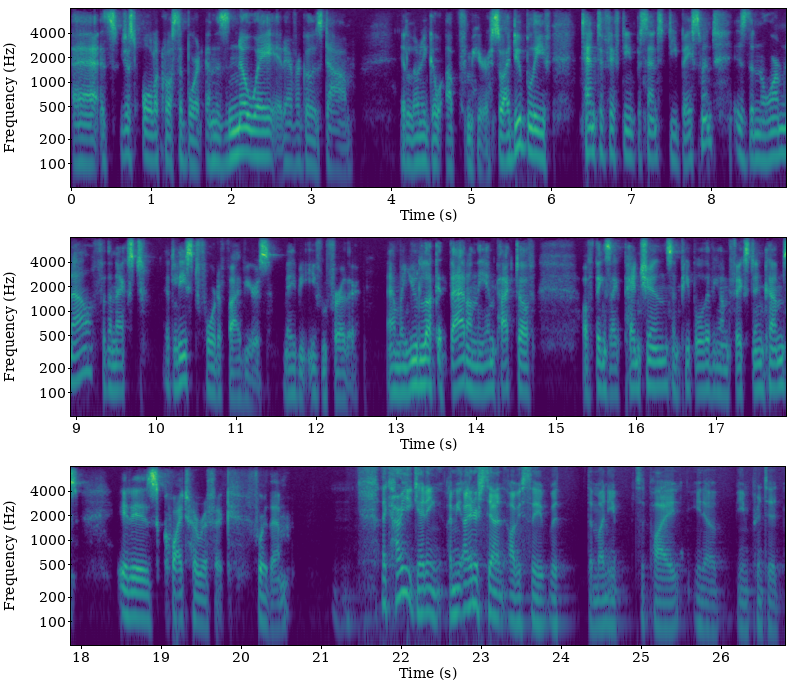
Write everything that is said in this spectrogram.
Uh, it's just all across the board, and there's no way it ever goes down. It'll only go up from here. So I do believe 10 to 15% debasement is the norm now for the next at least four to five years, maybe even further. And when you look at that on the impact of of things like pensions and people living on fixed incomes, it is quite horrific for them. Mm-hmm. Like, how are you getting? I mean, I understand obviously with the money supply, you know, being printed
